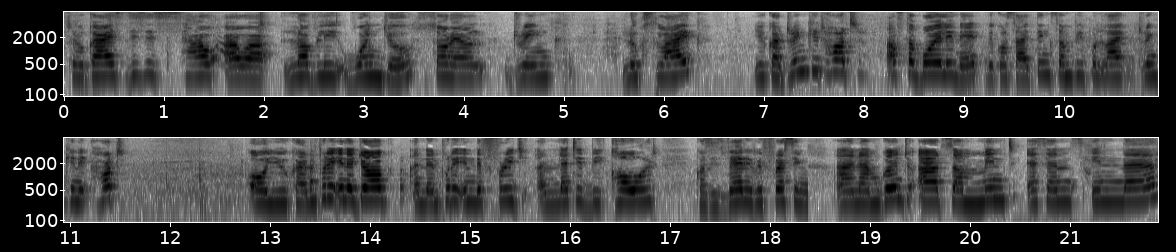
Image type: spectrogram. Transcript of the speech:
so guys this is how our lovely wonjo sorrel drink looks like. You can drink it hot after boiling it because I think some people like drinking it hot. Or you can put it in a jug and then put it in the fridge and let it be cold because it's very refreshing. And I'm going to add some mint essence in there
